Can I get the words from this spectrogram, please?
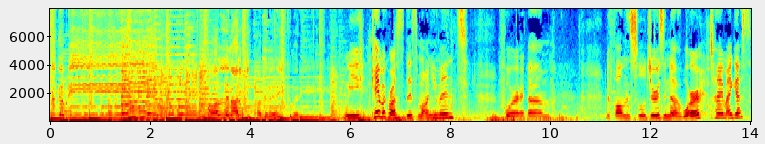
تقبري قلنا هقري كبري We came across this monument for um, the fallen soldiers in the war time, I guess.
